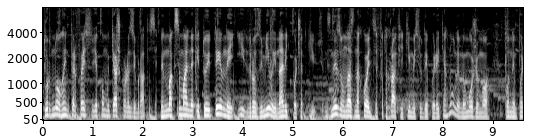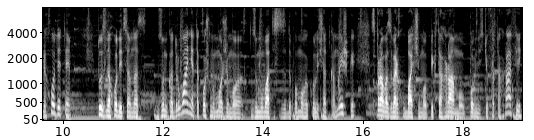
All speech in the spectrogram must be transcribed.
дурного інтерфейсу, в якому тяжко розібратися. Він максимально інтуїтивний і зрозумілий навіть початківцю. Знизу у нас знаходяться фотографії, які ми сюди перетягнули. Ми можемо по ним переходити. Тут знаходиться у нас зум кадрування. Також ми можемо зумуватися за допомогою колищатка мишки. Справа зверху бачимо піктограму повністю фотографій.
